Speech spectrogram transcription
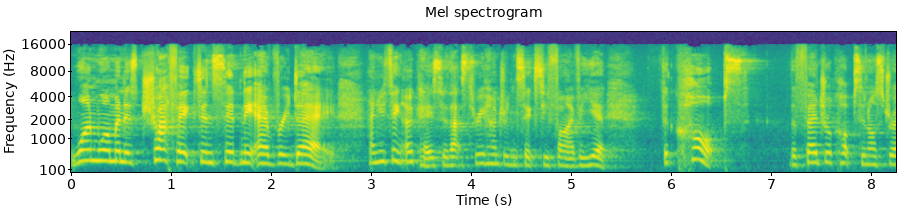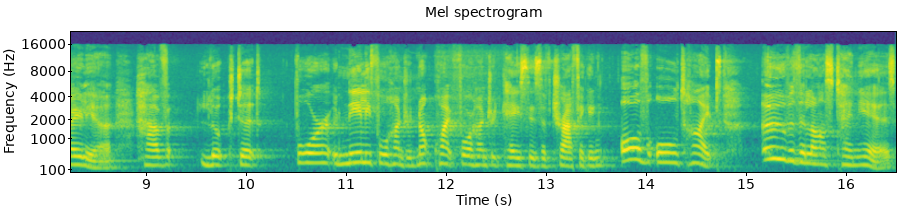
one woman is trafficked in Sydney every day, and you think, okay, so that's 365 a year. The cops, the federal cops in Australia, have looked at four, nearly 400, not quite 400 cases of trafficking of all types over the last 10 years.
